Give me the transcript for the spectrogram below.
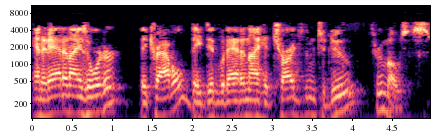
And at Adonai's order, they traveled. They did what Adonai had charged them to do through Moses.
